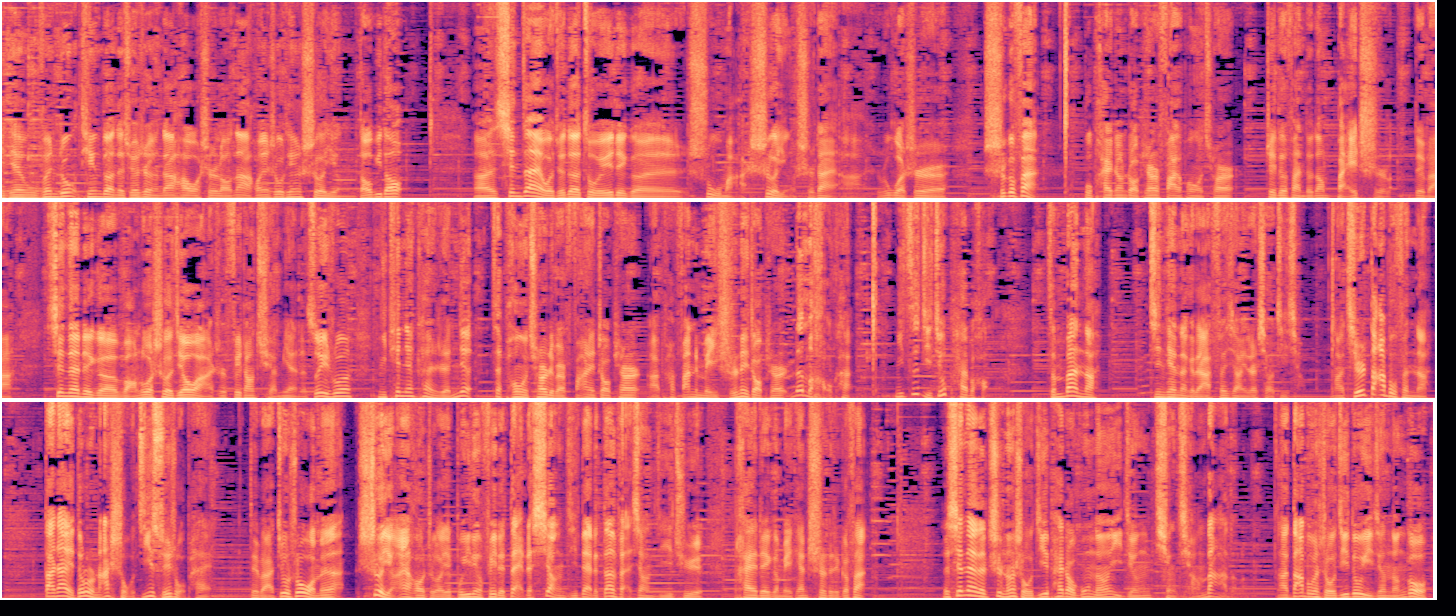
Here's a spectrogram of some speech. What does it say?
每天五分钟听段子学摄影，大家好，我是老衲，欢迎收听摄影刀逼刀。啊，现在我觉得作为这个数码摄影时代啊，如果是吃个饭不拍张照片发个朋友圈，这顿饭都当白吃了，对吧？现在这个网络社交啊是非常全面的，所以说你天天看人家在朋友圈里边发那照片啊，他发那美食那照片那么好看，你自己就拍不好，怎么办呢？今天呢，给大家分享一点小技巧啊。其实大部分呢。大家也都是拿手机随手拍，对吧？就是说我们摄影爱好者也不一定非得带着相机、带着单反相机去拍这个每天吃的这个饭。那现在的智能手机拍照功能已经挺强大的了啊，大部分手机都已经能够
